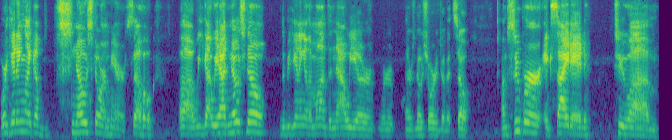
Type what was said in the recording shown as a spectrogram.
we're getting like a snowstorm here. So uh, we got we had no snow the beginning of the month, and now we are we're there's no shortage of it. So I'm super excited to um,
